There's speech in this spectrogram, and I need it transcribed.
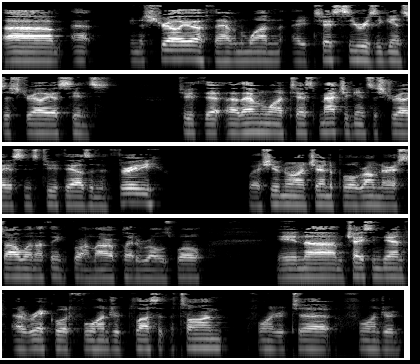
Um, at in Australia, they haven't won a Test series against Australia since Two uh, they haven't won a Test match against Australia since 2003, where Shivnarine Chanderpaul, Ramnaresh Sarwan, I think Brian Lara played a role as well in um, chasing down a record 400 plus at the time, 400 to 400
